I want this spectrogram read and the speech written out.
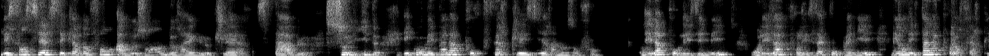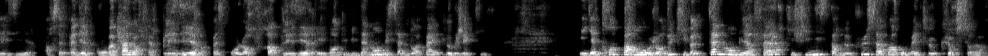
L'essentiel, c'est qu'un enfant a besoin de règles claires, stables, solides, et qu'on n'est pas là pour faire plaisir à nos enfants. On est là pour les aimer, on est là pour les accompagner, mais on n'est pas là pour leur faire plaisir. Alors, ça ne veut pas dire qu'on ne va pas leur faire plaisir, parce qu'on leur fera plaisir, évidemment, mais ça ne doit pas être l'objectif. Et il y a trop de parents aujourd'hui qui veulent tellement bien faire qu'ils finissent par ne plus savoir où mettre le curseur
